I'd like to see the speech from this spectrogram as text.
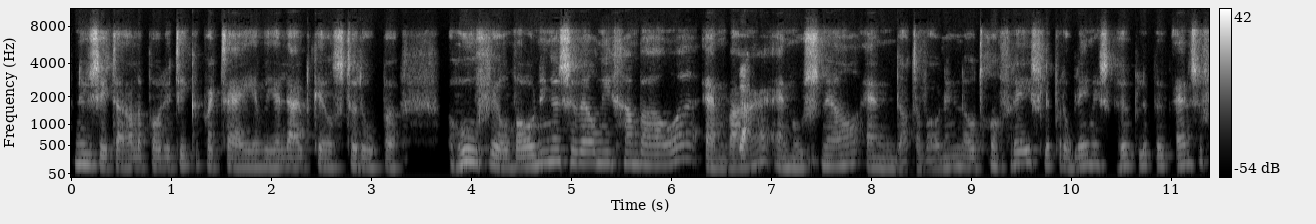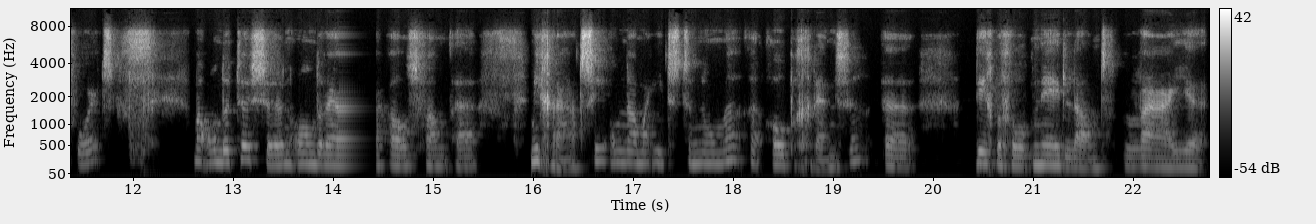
Nu zitten alle politieke partijen weer luidkeels te roepen hoeveel woningen ze wel niet gaan bouwen en waar en hoe snel. En dat de woningnood een vreselijk probleem is, hupplepup enzovoorts. Maar ondertussen een onderwerp als van uh, migratie, om nou maar iets te noemen, uh, open grenzen. Uh, dicht bijvoorbeeld Nederland, waar je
